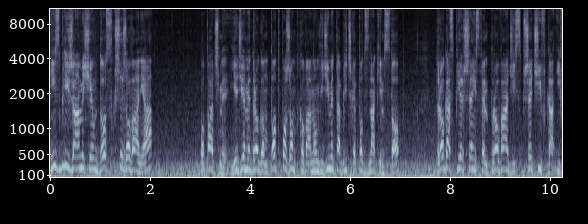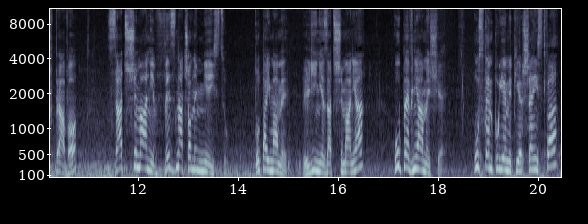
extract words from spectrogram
I zbliżamy się do skrzyżowania. Popatrzmy, jedziemy drogą podporządkowaną, widzimy tabliczkę pod znakiem stop. Droga z pierwszeństwem prowadzi z przeciwka i w prawo. Zatrzymanie w wyznaczonym miejscu. Tutaj mamy linię zatrzymania. Upewniamy się. Ustępujemy pierwszeństwa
